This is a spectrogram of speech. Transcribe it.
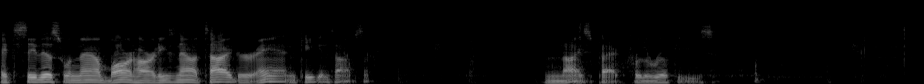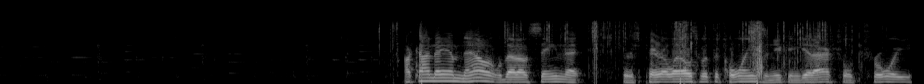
Hate to see this one now. Barnhart, he's now a Tiger, and Keegan Thompson. Nice pack for the rookies. I kind of am now that I've seen that there's parallels with the coins and you can get actual Troy,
